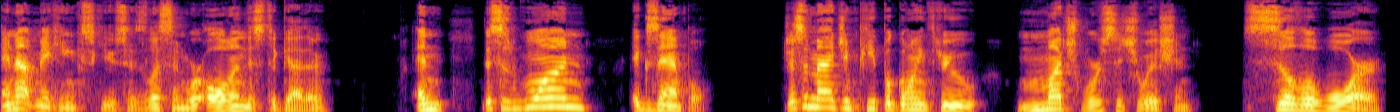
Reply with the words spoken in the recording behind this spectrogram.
And not making excuses. Listen, we're all in this together. And this is one example. Just imagine people going through much worse situation, civil war,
